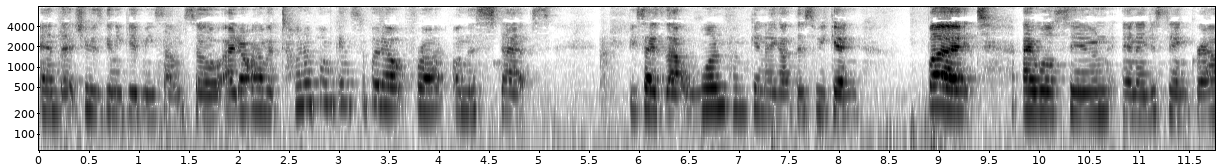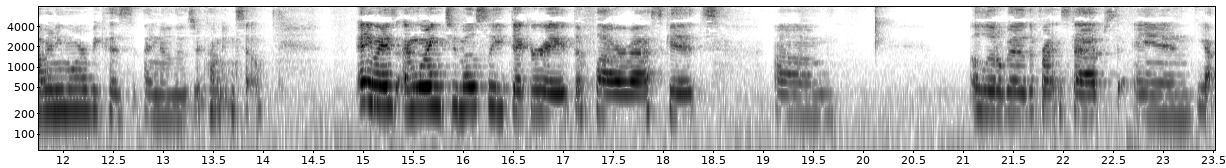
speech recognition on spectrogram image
and that she was going to give me some. So I don't have a ton of pumpkins to put out front on the steps besides that one pumpkin I got this weekend. But I will soon and I just didn't grab anymore because I know those are coming. So anyways, I'm going to mostly decorate the flower baskets, um, a little bit of the front steps, and yeah,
